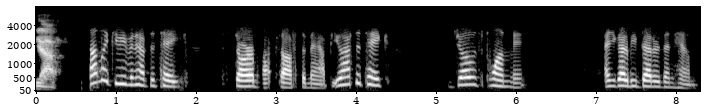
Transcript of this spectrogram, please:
Yeah. Not like you even have to take Starbucks off the map. You have to take Joe's Plumbing and you got to be better than him.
